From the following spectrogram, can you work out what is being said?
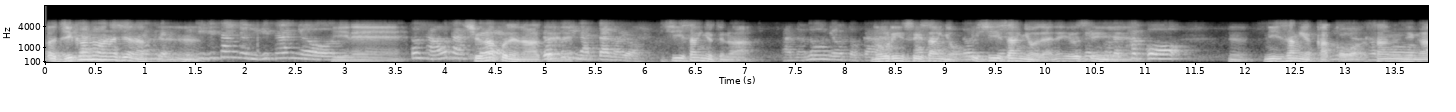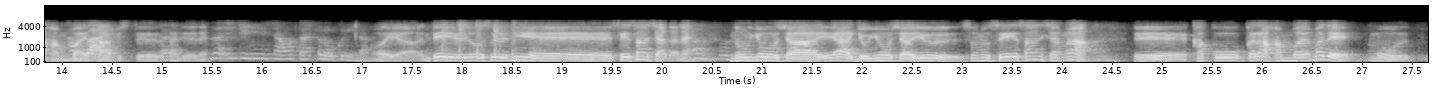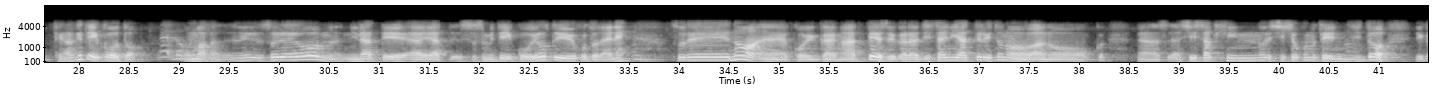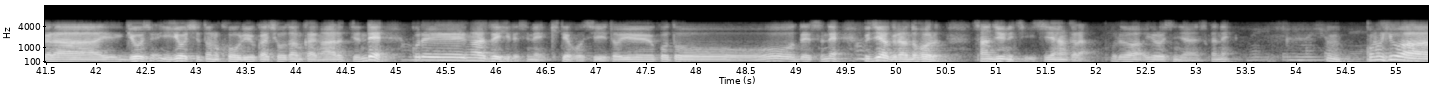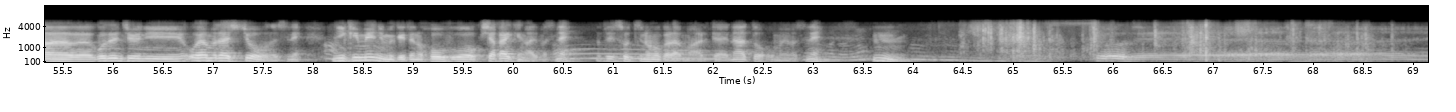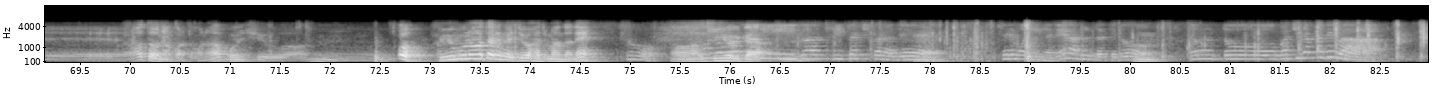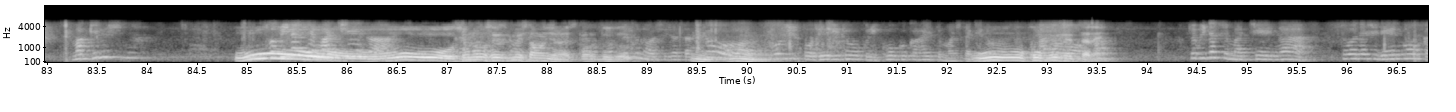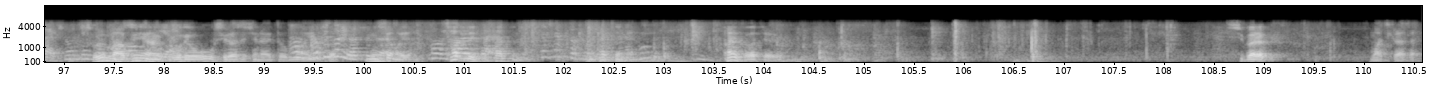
4、5、6、あ、時間の話じゃなくて。う1ん。時産業、2時産業いいね。と3を足して、中学校で習ったよね6になったのよ。一次産業っていうのは、あの農業とか農林水産業あの一次産業。だよね。要するに。で加工。うん、二次産業加工。三次が販売サービスという感じでね、123を足すと6になるおや。で要するに、えー生産者だね。農業者や漁業者いうその生産者が、えー加工から販売までもう手がけていこうと、おまかそれを担ってあやって進めていこうよということだよね。それの、えー講演会があってそれから実際にやってる人のあのあ試作品の試食の展示と、それから業種異業種との交流会商談会があるっていうんでこれがぜひですね来てほしいということをですね。富士屋グランドホール30日1時半から。これはよろしいんじゃないですかね。この日は午前中に小山田市長のですねうん。2期目に向けての抱負を記者会見がありますね。でそっちの方から回りたいなと思いますね。なるほどね。うん。うんうんそれあとは何かあったかな？今週は、うん、あ冬物語が一応始まるんだね。そう。あー金曜日から。が1日からで、セレモニーがねあるんだけど、ううんん、と街中では負けるしなおおおその説明した方がいいんじゃないですか？どうぞ。広告入ってましたね。飛び出す街へが十和田市連合会少年それまずいん。じゃないここでもお知らせしないと。う持ってくるよすぐもうした方がいいさっと行ってさっとね。さっとさっとね。金かかっちゃうよ。しばらくお待ちください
